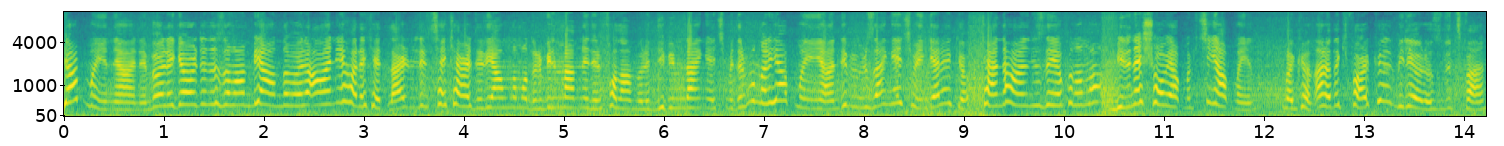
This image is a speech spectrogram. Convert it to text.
Yapmayın yani. Böyle gördüğünüz zaman bir anda böyle ani hareketler tekerdir, yanlamadır, bilmem nedir falan böyle dibimden geçmedir. Bunları yapmayın yani. Dibimizden geçmeyin. Gerek yok. Kendi halinizde yapın ama birine şov yapmak için yapmayın. Bakın aradaki farkı biliyoruz lütfen.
